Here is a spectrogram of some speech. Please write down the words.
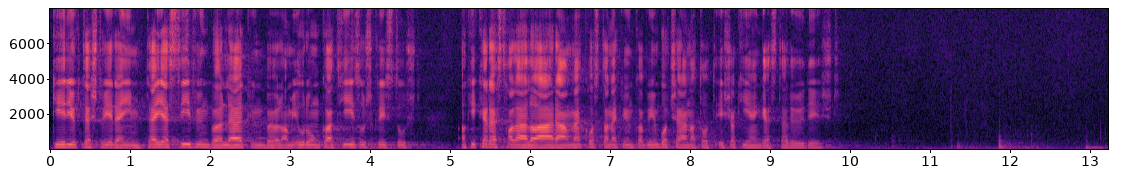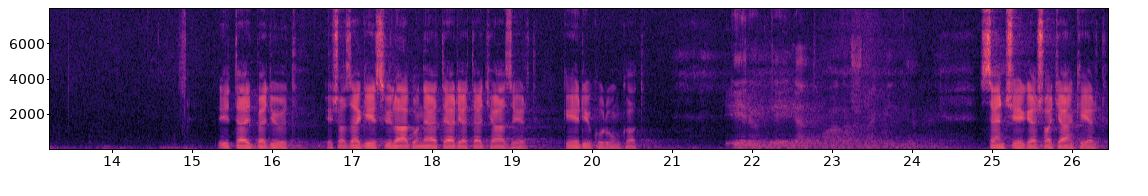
Kérjük testvéreim, teljes szívünkből, lelkünkből, ami Urunkat, Jézus Krisztust, aki kereszt halála árán meghozta nekünk a bűnbocsánatot és a kiengesztelődést. Itt egybegyűlt és az egész világon elterjedt egyházért. Kérjük, Urunkat! Kérünk téged, hallgass meg minket! Szentséges atyánkért,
